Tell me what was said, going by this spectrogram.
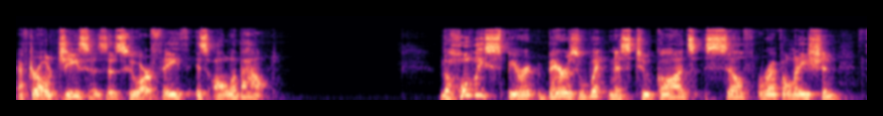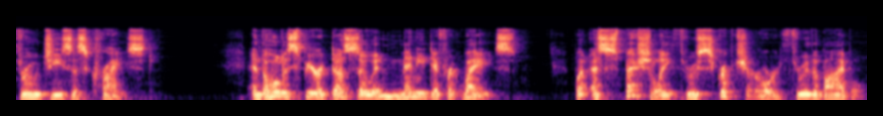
After all, Jesus is who our faith is all about. The Holy Spirit bears witness to God's self revelation through Jesus Christ. And the Holy Spirit does so in many different ways, but especially through Scripture or through the Bible.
